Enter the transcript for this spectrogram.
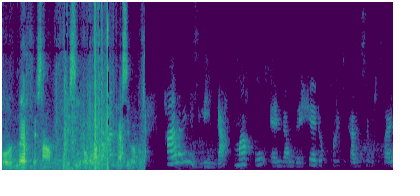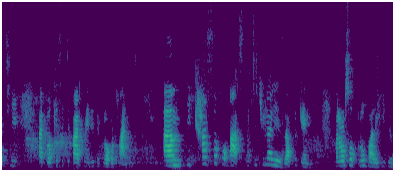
au 9 décembre ici au Rwanda. Merci beaucoup. Um, ICASA for us, particularly as Africans, but also globally, is a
